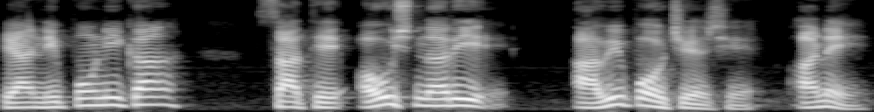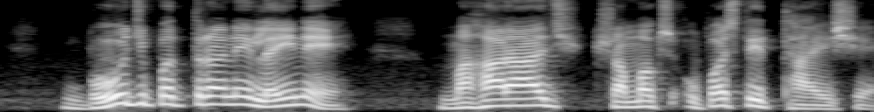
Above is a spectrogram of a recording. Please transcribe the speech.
ત્યાં નિપુણિકા સાથે ઔષનરી આવી પહોંચે છે અને ભોજપત્રને લઈને મહારાજ સમક્ષ ઉપસ્થિત થાય છે.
